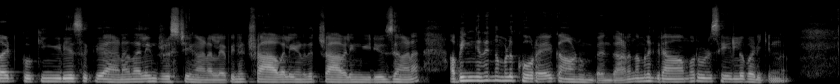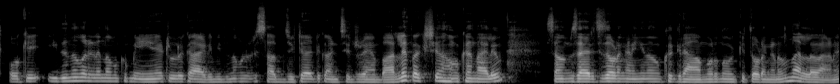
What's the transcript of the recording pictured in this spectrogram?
ബട്ട് കുക്കിംഗ് വീഡിയോസ് ഒക്കെ കാണാൻ നല്ല ഇൻട്രസ്റ്റിംഗ് ആണല്ലേ. പിന്നെ ട്രാവൽ ചെയ്യണത് ട്രാവലിംഗ് വീഡിയോസ് കാണാം. അപ്പോൾ ഇങ്ങനെ നമ്മൾ കുറേ കാണുമ്പോൾ എന്താണ് നമ്മൾ ഗ്രാമർ ഒരു സൈഡിൽ പഠിക്കുന്നത്. ഓക്കെ ഇതെന്ന് പറയുന്നത് നമുക്ക് മെയിനായിട്ടുള്ളൊരു കാര്യം ഇത് നമ്മളൊരു സബ്ജക്റ്റായിട്ട് കൺസിഡർ ചെയ്യാൻ പാടില്ല. പക്ഷേ നമുക്ക് എന്നാലും സംസാരിച്ച് തുടങ്ങണമെങ്കിൽ നമുക്ക് ഗ്രാമർ നോക്കി തുടങ്ങുന്നത് നല്ലതാണ്.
